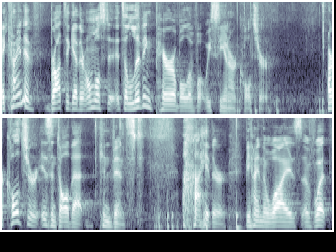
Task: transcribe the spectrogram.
it kind of brought together almost, it's a living parable of what we see in our culture. Our culture isn't all that convinced either behind the whys of what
